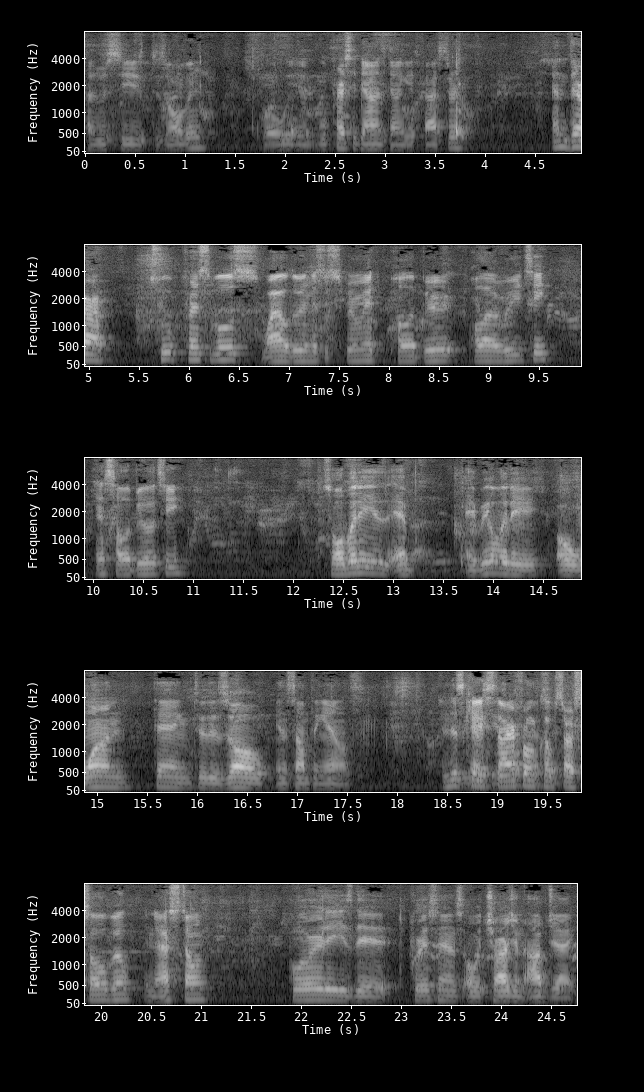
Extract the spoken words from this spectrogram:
As we see, it's dissolving. Well, we, we'll press it down, it's going to get faster. And there are two principles while doing this experiment polarity and solubility. Solubility is ab- ability of one thing to dissolve in something else. In this case, styrofoam cups are soluble in acetone. Polarity is the presence of a charging object.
